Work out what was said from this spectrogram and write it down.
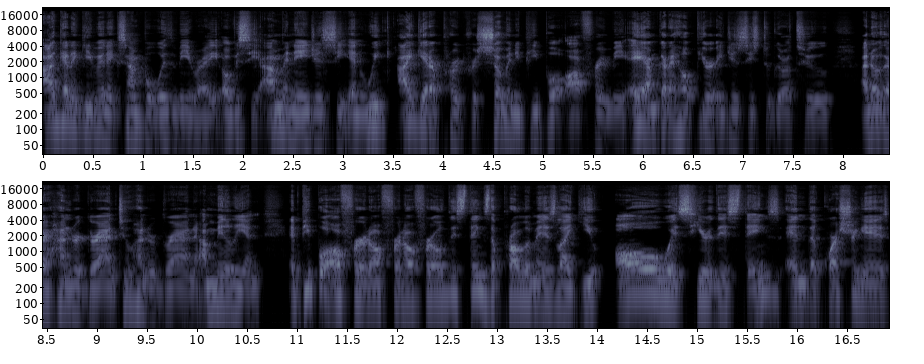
I'm gonna give you an example with me, right? Obviously, I'm an agency, and we I get approached with so many people offering me, "Hey, I'm gonna help your agencies to grow to another hundred grand, two hundred grand, a million. And people offer and offer and offer all these things. The problem is like you always hear these things, and the question is,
